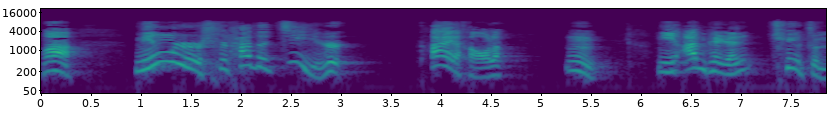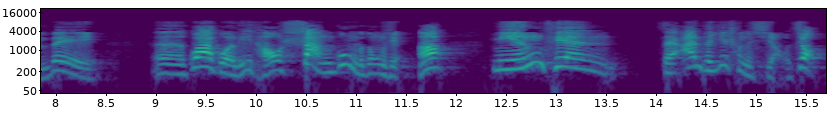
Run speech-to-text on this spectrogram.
啊，明日是他的忌日，太好了。嗯，你安排人去准备，呃，瓜果梨桃上供的东西啊。明天再安排一乘小轿。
